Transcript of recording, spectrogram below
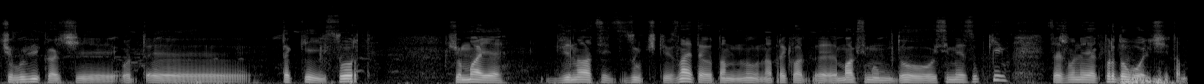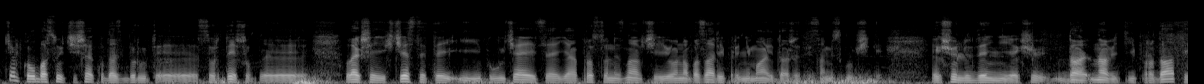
чоловіка, чи от е, такий сорт, що має 12 зубчиків. Знаєте, от там, ну, наприклад, е, максимум до 7 зубків, це ж вони як продовольчі. Там, чи в колбасу, чи ще кудись беруть е, сорти, щоб е, легше їх чистити. І виходить, я просто не знав, чи його на базарі приймають навіть ті самі скупчики. Якщо людині, якщо навіть і продати,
